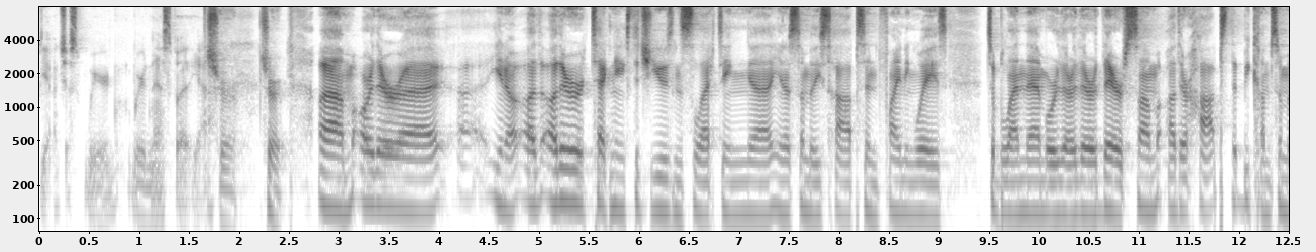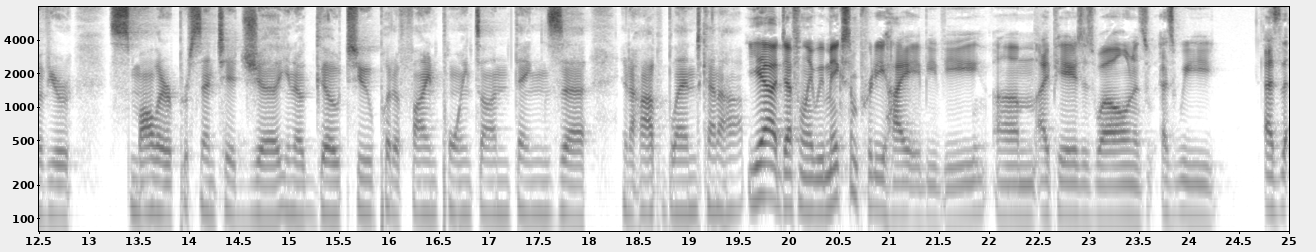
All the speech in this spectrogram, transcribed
yeah just weird weirdness but yeah sure sure um, are there uh, uh, you know other techniques that you use in selecting uh, you know some of these hops and finding ways to blend them, or are there there some other hops that become some of your smaller percentage, uh, you know, go to put a fine point on things uh, in a hop blend kind of hop? Yeah, definitely. We make some pretty high ABV um, IPAs as well, and as as we as the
